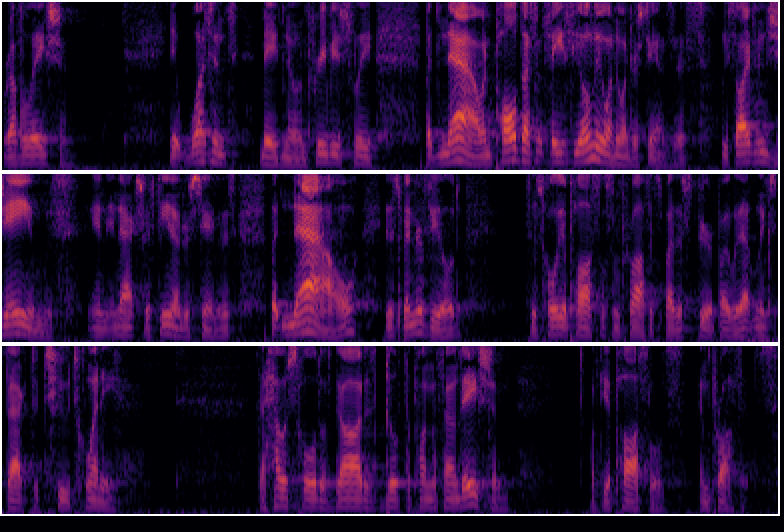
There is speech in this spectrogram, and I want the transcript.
revelation. It wasn't made known previously, but now, and Paul doesn't say he's the only one who understands this. We saw even James in, in Acts 15 understanding this. But now it has been revealed to his holy apostles and prophets by the Spirit. By the way, that links back to 220. the household of God is built upon the foundation of the apostles and prophets.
